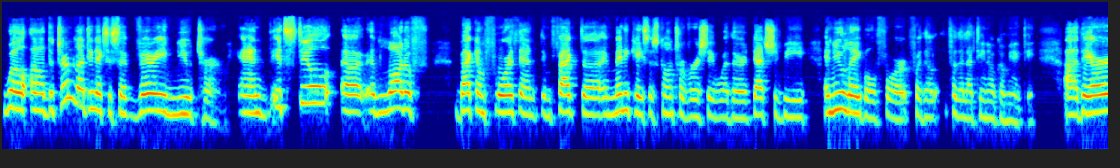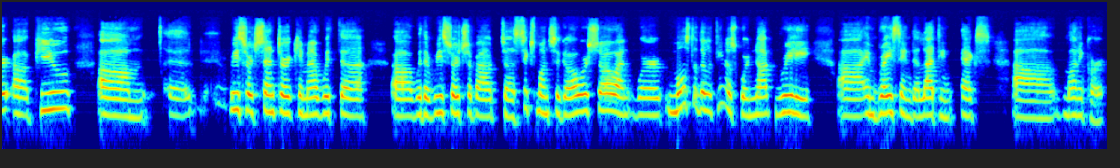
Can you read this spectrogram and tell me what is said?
Well, uh, the term Latinx is a very new term, and it's still uh, a lot of back and forth, and in fact, uh, in many cases, controversy whether that should be a new label for for the for the Latino community. Uh, there, uh, Pew um, uh, Research Center came out with the uh, with a research about uh, six months ago or so, and where most of the Latinos were not really uh, embracing the Latinx uh, moniker.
